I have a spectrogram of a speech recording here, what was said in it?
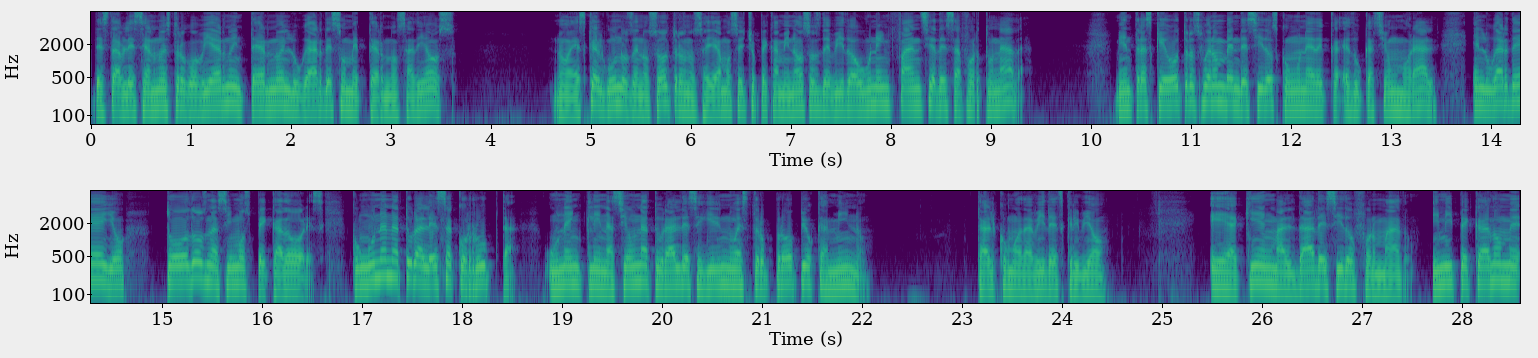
de establecer nuestro gobierno interno en lugar de someternos a Dios. No es que algunos de nosotros nos hayamos hecho pecaminosos debido a una infancia desafortunada mientras que otros fueron bendecidos con una educación moral. En lugar de ello, todos nacimos pecadores, con una naturaleza corrupta, una inclinación natural de seguir nuestro propio camino. Tal como David escribió, He aquí en maldad he sido formado, y mi pecado me,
